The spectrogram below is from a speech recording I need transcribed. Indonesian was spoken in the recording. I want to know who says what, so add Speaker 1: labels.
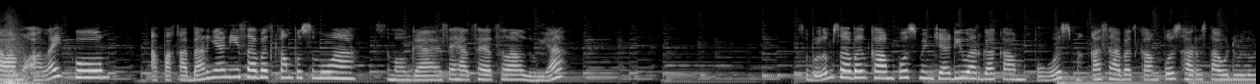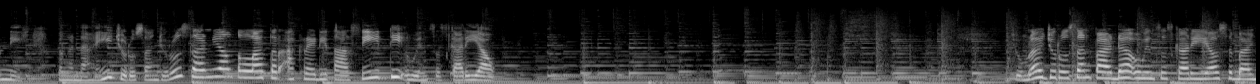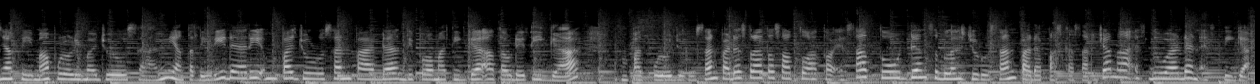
Speaker 1: Assalamualaikum. Apa kabarnya nih sahabat kampus semua? Semoga sehat-sehat selalu ya. Sebelum sahabat kampus menjadi warga kampus, maka sahabat kampus harus tahu dulu nih mengenai jurusan-jurusan yang telah terakreditasi di UIN Riau. Jumlah jurusan pada UIN Riau sebanyak 55 jurusan yang terdiri dari 4 jurusan pada Diploma 3 atau D3, 40 jurusan pada Strata 1 atau S1, dan 11 jurusan pada Pasca Sarjana S2 dan S3.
